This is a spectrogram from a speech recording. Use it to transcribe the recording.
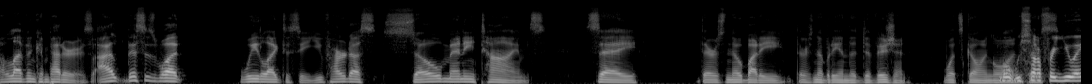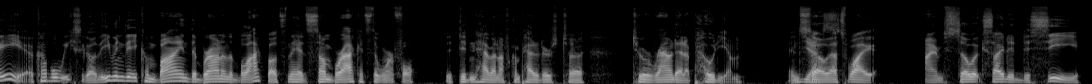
eleven competitors. I this is what we like to see. You've heard us so many times say there's nobody there's nobody in the division. What's going on? Well, we saw for UAE a couple weeks ago. Even they combined the brown and the black belts, and they had some brackets that weren't full. It didn't have enough competitors to to round at a podium, and so that's why I'm so excited to see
